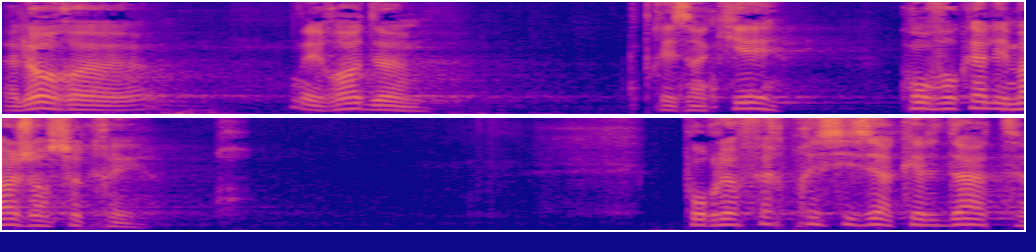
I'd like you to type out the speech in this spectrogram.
Alors, euh, Hérode, très inquiet, convoqua les mages en secret pour leur faire préciser à quelle date,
